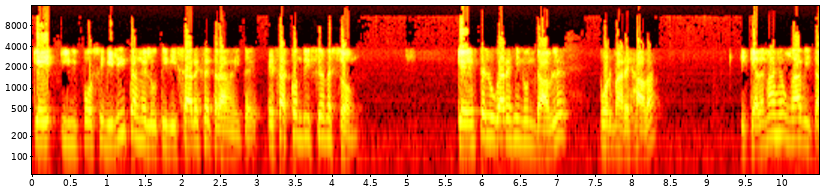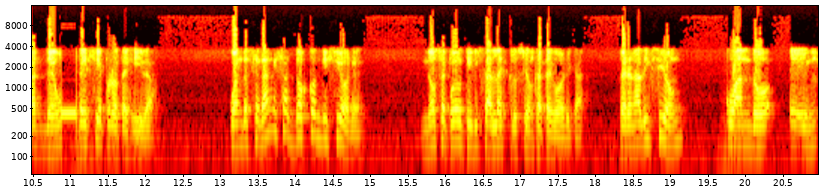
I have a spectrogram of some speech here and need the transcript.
que imposibilitan el utilizar ese trámite. Esas condiciones son que este lugar es inundable por marejada y que además es un hábitat de una especie protegida. Cuando se dan esas dos condiciones, no se puede utilizar la exclusión categórica. Pero en adición, cuando en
